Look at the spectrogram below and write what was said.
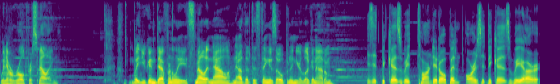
we never rolled for smelling. but you can definitely smell it now, now that this thing is open and you're looking at him. Is it because we turned it open or is it because we are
